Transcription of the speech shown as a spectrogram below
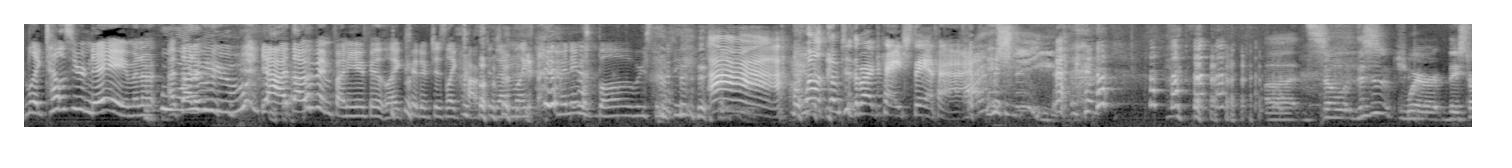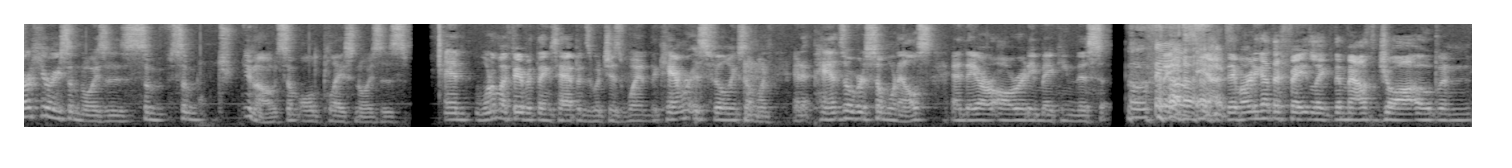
like tell us your name and I, I thought it would yeah I thought it would have been funny if it like could have just like talked to them like my name's Bob or something Ah, welcome to the Birdcage Theater. I'm Steve. uh, so this is where they start hearing some noises, some some you know some old place noises. And one of my favorite things happens, which is when the camera is filming someone and it pans over to someone else, and they are already making this Oh, face. face. Yeah, they've already got their face, like the mouth, jaw open,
